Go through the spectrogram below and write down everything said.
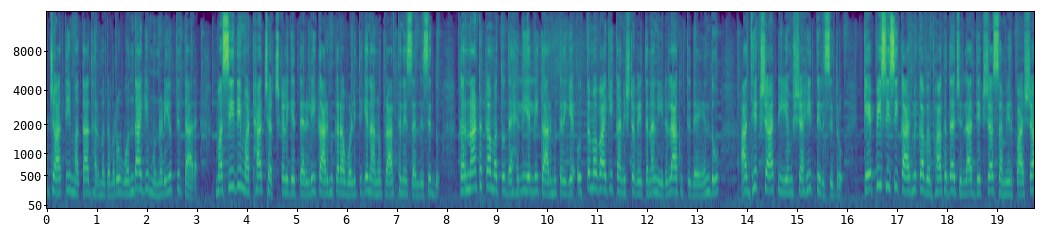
ಜಾತಿ, ಮತ, ಧರ್ಮದವರು ಒಂದಾಗಿ ಮುನ್ನಡೆಯುತ್ತಿದ್ದಾರೆ. ಮಸೀದಿ ಮಠ ಚರ್ಚ್ಗಳಿಗೆ ತೆರಳಿ ಕಾರ್ಮಿಕರ ಒಳಿತಿಗೆ ನಾನು ಪ್ರಾರ್ಥನೆ ಸಲ್ಲಿಸಿದ್ದು. ಕರ್ನಾಟಕ ಮತ್ತು ದೆಹಲಿಯಲ್ಲಿ ಕಾರ್ಮಿಕರಿಗೆ ಉತ್ತಮವಾಗಿ ಕನಿಷ್ಠ ವೇತನ ನೀಡಲಾಗುತ್ತಿದೆ ಎಂದು ಅಧ್ಯಕ್ಷ ಟಿಎಂ ಶಹೀದ್ ತಿಳಿಸಿದರು. ಕೆಪಿಸಿಸಿ ಕಾರ್ಮಿಕ ವಿಭಾಗದ ಜಿಲ್ಲಾಧ್ಯಕ್ಷ ಸಮೀರ್ ಪಾಷಾ,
